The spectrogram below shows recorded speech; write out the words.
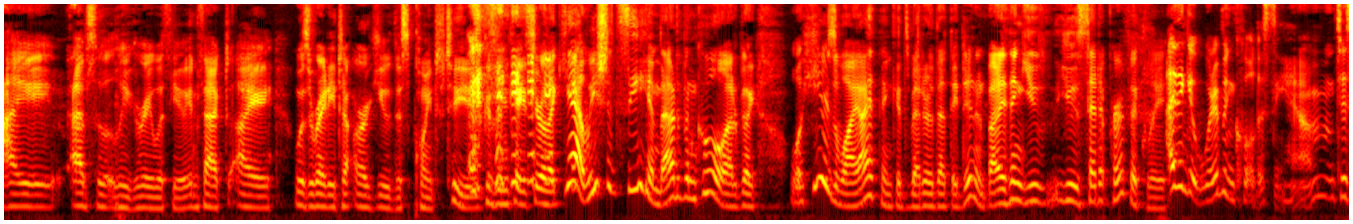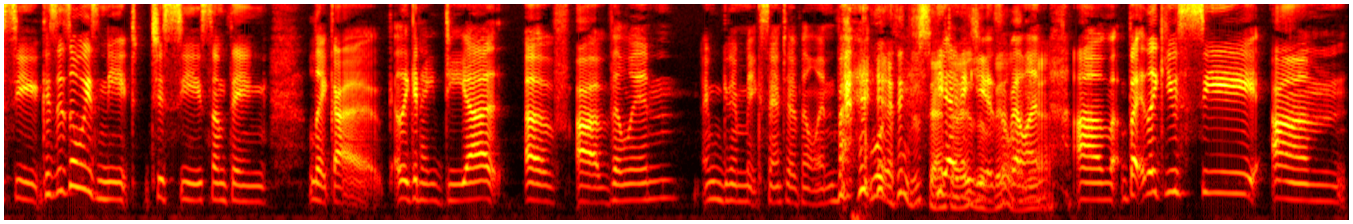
I absolutely agree with you. In fact, I was ready to argue this point to you because, in case you're like, "Yeah, we should see him," that would have been cool. I'd be like, "Well, here's why I think it's better that they didn't." But I think you you said it perfectly. I think it would have been cool to see him to see because it's always neat to see something like a like an idea of a villain. I'm gonna make Santa a villain, but well, I think this Santa yeah, I think is, he a, is villain, a villain. yeah. Um, but like you see, um,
